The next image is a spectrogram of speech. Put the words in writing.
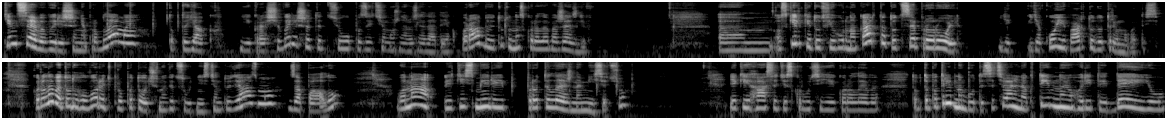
Кінцеве вирішення проблеми, тобто, як її краще вирішити, цю позицію можна розглядати як пораду, і тут у нас королева жезлів. Ем, оскільки тут фігурна карта, то це про роль, якої варто дотримуватись. Королева тут говорить про поточну відсутність ентузіазму, запалу. Вона в якійсь мірі протилежна місяцю, який гасить іскру цієї королеви. Тобто потрібно бути соціально активною, горіти ідеєю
